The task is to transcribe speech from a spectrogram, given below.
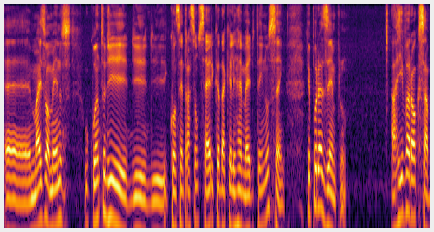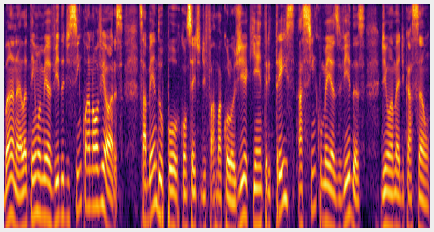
é, mais ou menos o quanto de, de, de concentração sérica daquele remédio tem no sangue. Porque, por exemplo, a rivaroxabana ela tem uma meia-vida de 5 a 9 horas. Sabendo por conceito de farmacologia que entre 3 a 5 meias-vidas de uma medicação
